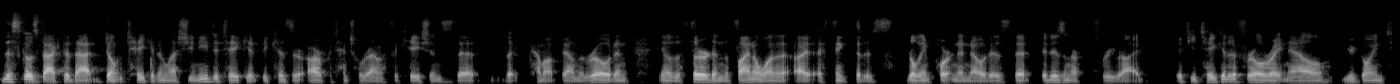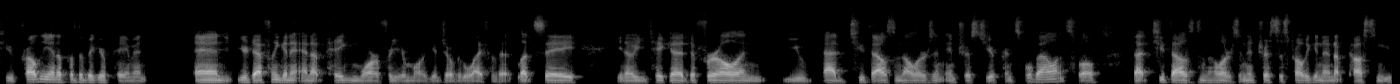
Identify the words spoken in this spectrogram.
this goes back to that don't take it unless you need to take it because there are potential ramifications that that come up down the road. And you know the third and the final one I, I think that is really important to note is that it isn't a free ride. If you take a deferral right now you're going to probably end up with a bigger payment and you're definitely going to end up paying more for your mortgage over the life of it. Let's say you know you take a deferral and you add $2000 in interest to your principal balance well that $2000 in interest is probably going to end up costing you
